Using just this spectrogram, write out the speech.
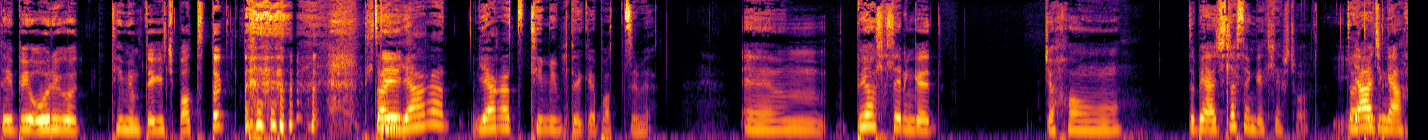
Тэгээ би өөрийгөө тим юмтэй гэж боддог. За яагаад яагаад тим юмтэй гэж бодсон юм бэ? Эм би болохоор ингээд жоохон За би ажилласаа ингээд хэлэрч байгаа. Яаж ингээд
